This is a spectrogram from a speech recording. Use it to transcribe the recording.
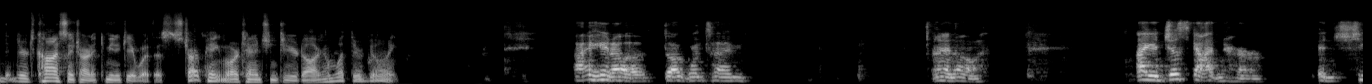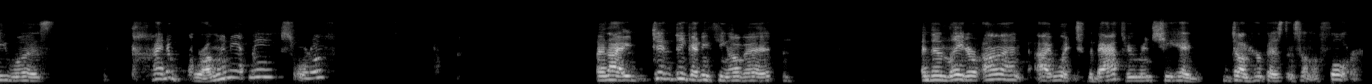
they're constantly trying to communicate with us. Start paying more attention to your dog and what they're doing. I had a dog one time, and uh, I had just gotten her, and she was kind of growling at me, sort of. And I didn't think anything of it. And then later on, I went to the bathroom and she had done her business on the floor.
